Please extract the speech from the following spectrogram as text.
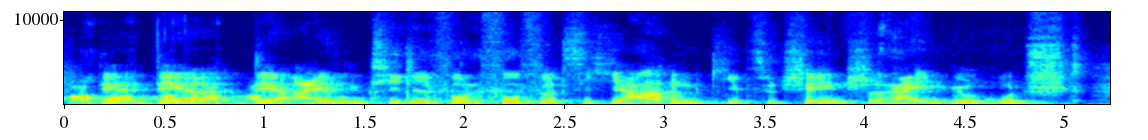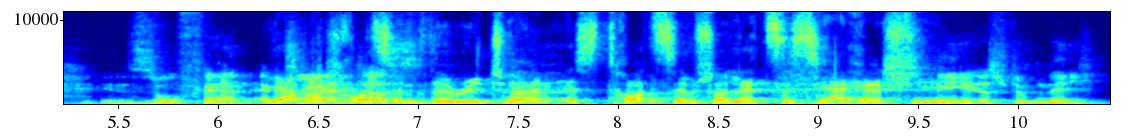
der, der, der Albumtitel von vor 40 Jahren, Keep the Change, reingerutscht. Insofern Ja, erklärt aber trotzdem, das... The Return ist trotzdem schon letztes Jahr erschienen. Nee, das stimmt nicht.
